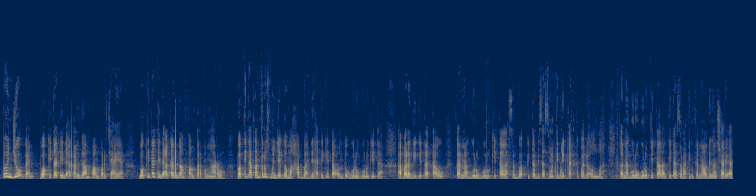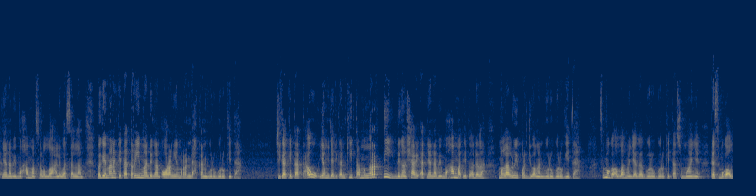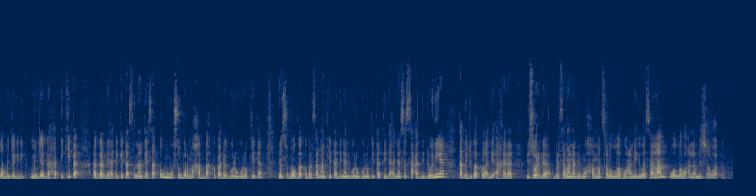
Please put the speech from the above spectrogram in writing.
Tunjukkan bahwa kita tidak akan gampang percaya, bahwa kita tidak akan gampang terpengaruh, bahwa kita akan terus menjaga mahabbah di hati kita untuk guru-guru kita. Apalagi kita tahu, karena guru-guru kita lah sebab kita bisa semakin dekat kepada Allah. Karena guru-guru kita lah kita semakin kenal dengan syariatnya Nabi Muhammad SAW. Bagaimana kita terima dengan orang yang merendahkan guru-guru kita. Jika kita tahu yang menjadikan kita mengerti dengan syariatnya Nabi Muhammad itu adalah melalui perjuangan guru-guru kita. Semoga Allah menjaga guru-guru kita semuanya. Dan semoga Allah menjaga menjaga hati kita agar di hati kita senantiasa tumbuh subur mahabbah kepada guru-guru kita. Dan semoga kebersamaan kita dengan guru-guru kita tidak hanya sesaat di dunia tapi juga kelak di akhirat. Di surga bersama Nabi Muhammad sallallahu alaihi wasallam. Wallahu a'lam bishawab.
